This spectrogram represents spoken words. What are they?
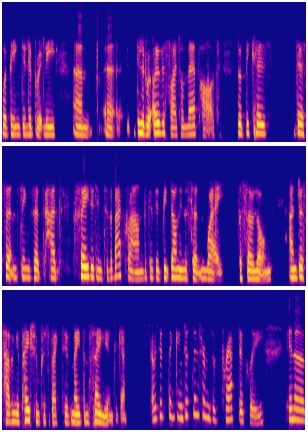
were being deliberately um, uh, deliberate oversight on their part, but because there are certain things that had faded into the background because it'd been done in a certain way for so long, and just having a patient perspective made them salient again. I was just thinking, just in terms of practically, in a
